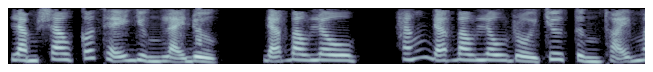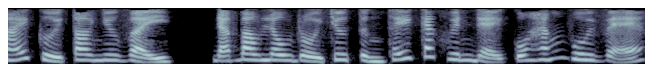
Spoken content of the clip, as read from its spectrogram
làm sao có thể dừng lại được, đã bao lâu, hắn đã bao lâu rồi chưa từng thoải mái cười to như vậy, đã bao lâu rồi chưa từng thấy các huynh đệ của hắn vui vẻ,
